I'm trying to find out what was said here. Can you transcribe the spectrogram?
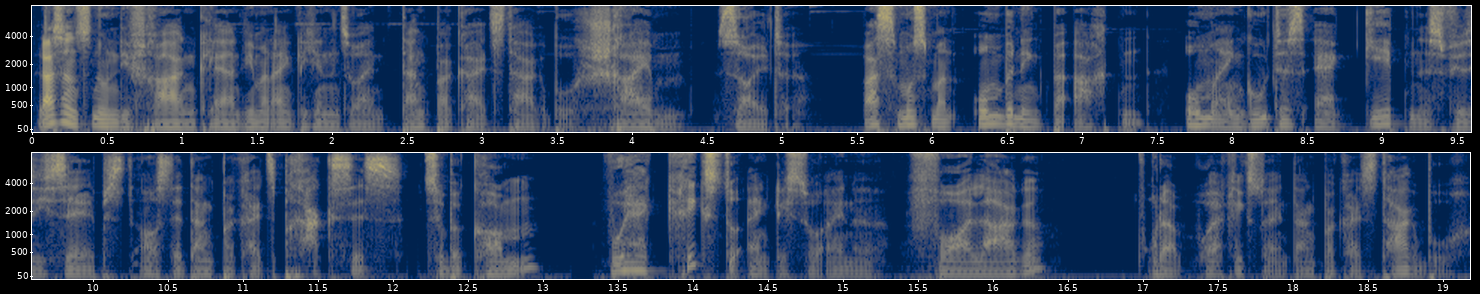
Lass uns nun die Fragen klären, wie man eigentlich in so ein Dankbarkeitstagebuch schreiben sollte. Was muss man unbedingt beachten, um ein gutes Ergebnis für sich selbst aus der Dankbarkeitspraxis zu bekommen? Woher kriegst du eigentlich so eine Vorlage? Oder woher kriegst du ein Dankbarkeitstagebuch?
